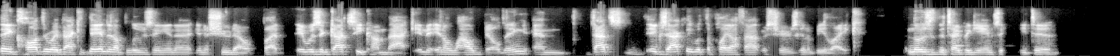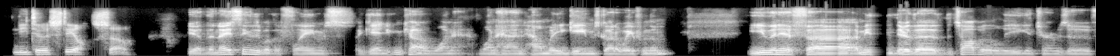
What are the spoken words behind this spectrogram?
they clawed their way back. They ended up losing in a in a shootout, but it was a gutsy comeback in in a loud building, and that's exactly what the playoff atmosphere is going to be like. And those are the type of games that you need to need to steal. So Yeah, the nice thing is about the Flames, again, you can count on one one hand how many games got away from them. Even if uh, I mean they're the the top of the league in terms of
